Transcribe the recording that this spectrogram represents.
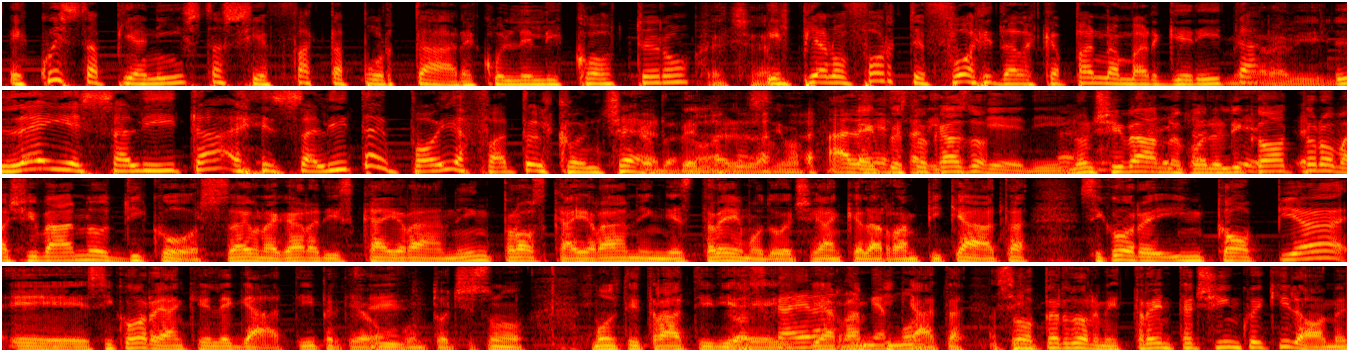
e questa pianista si è fatta portare con l'elicottero Eh, certo. il pianoforte fuori dalla capanna Margherita. Meraviglia. Lei è salita, è salita e poi ha fatto il concerto. Bellissimo. Ah, Eh, in è questo caso piedi? non ci vanno con l'elicottero, ma ci vanno di corsa. È una gara di skyrunning, però skyrunning estremo dove c'è anche l'arrampicata. Si corre in coppia e si corre anche legati perché Sì. appunto ci sono molti tratti di, di è arrampicata. molto- Sono, sì. perdonami, 35 km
